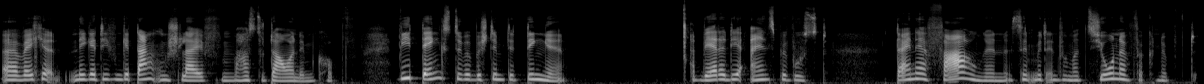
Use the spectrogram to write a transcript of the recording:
Äh, welche negativen Gedankenschleifen hast du dauernd im Kopf? Wie denkst du über bestimmte Dinge? Werde dir eins bewusst. Deine Erfahrungen sind mit Informationen verknüpft,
